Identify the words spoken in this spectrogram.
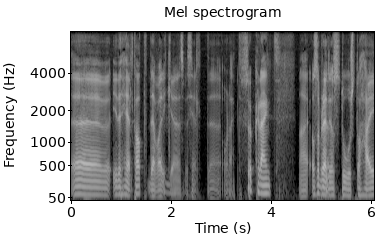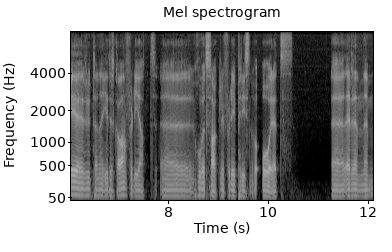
uh, i det hele tatt. Det var ikke spesielt eh, ålreit. Så kleint. Nei, Og så ble det jo stor ståhei rundt denne idrettsgallaen fordi at eh, Hovedsakelig fordi prisen for årets eh, Eller den um,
